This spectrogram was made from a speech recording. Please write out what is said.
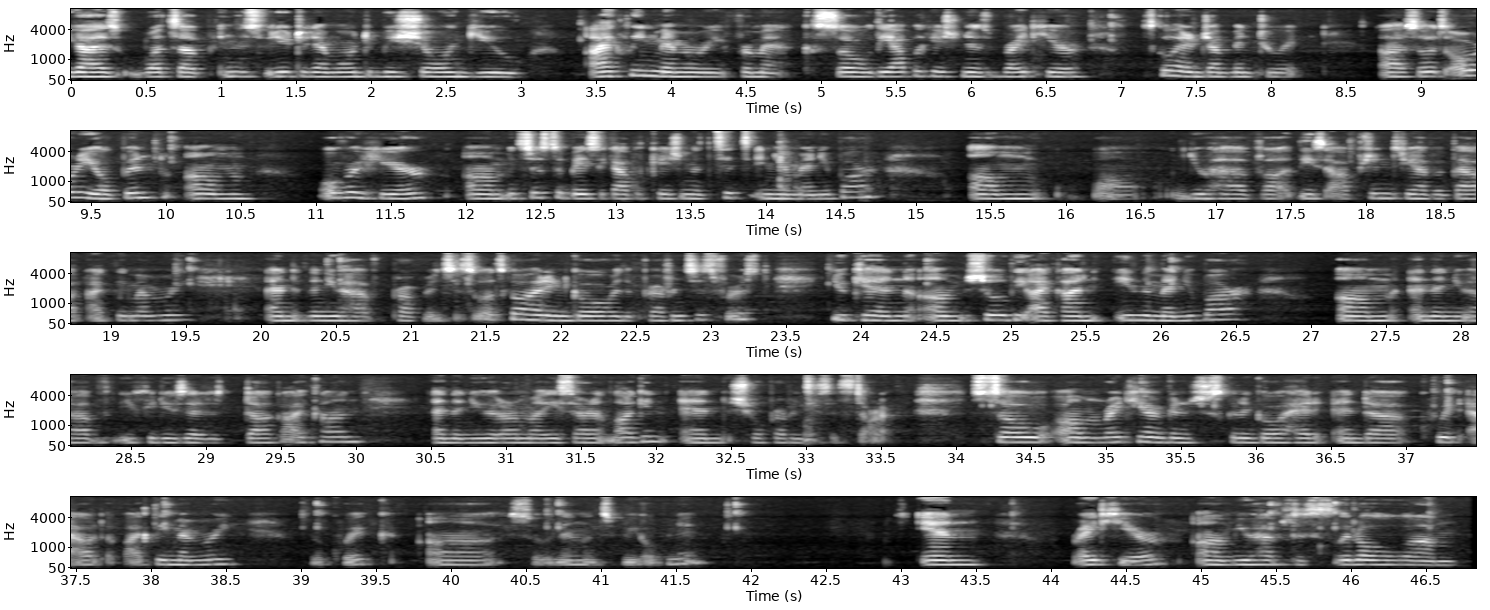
Hey guys, what's up? In this video today I'm going to be showing you iCleanMemory for Mac. So the application is right here. Let's go ahead and jump into it. Uh, so it's already open. Um, over here, um, it's just a basic application that sits in your menu bar. Um, well, you have uh, these options. You have About iCleanMemory, and then you have Preferences. So let's go ahead and go over the preferences first. You can um, show the icon in the menu bar um, and then you have you could use it as a dock icon and then you could automatically start at login and show preferences at startup. So um, right here I'm gonna just gonna go ahead and uh, quit out of iCleanMemory real quick. Uh, so then let's reopen it. And right here um, you have this little um,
